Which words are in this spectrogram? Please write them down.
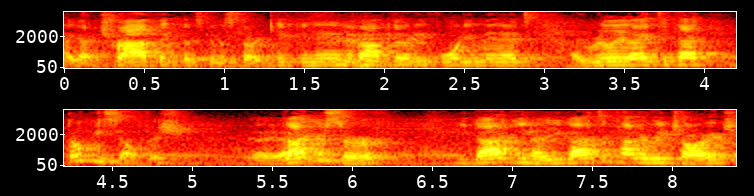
I got traffic that's going to start kicking in in about 30, 40 minutes. I really like to catch. Don't be selfish. Yeah, You got your surf. You got, you know, you got to kind of recharge.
